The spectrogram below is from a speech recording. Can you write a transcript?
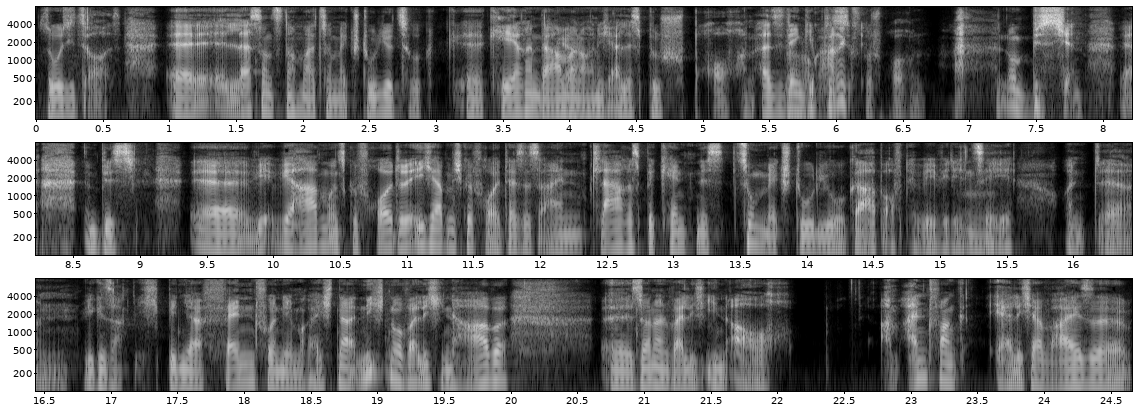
So sieht's aus. Äh, lass uns nochmal zum Mac Studio zurückkehren. Da haben wir Ja. noch nicht alles besprochen. Also den Wir haben gibt noch gar es nichts besprochen. nur ein bisschen. Ja, ein bisschen. Äh, wir, wir haben uns gefreut, oder ich habe mich gefreut, dass es ein klares Bekenntnis zum Mac Studio gab auf der WWDC. Und ähm, wie gesagt, ich bin ja Fan von dem Rechner, nicht nur weil ich ihn habe, äh, sondern weil ich ihn auch am Anfang ehrlicherweise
